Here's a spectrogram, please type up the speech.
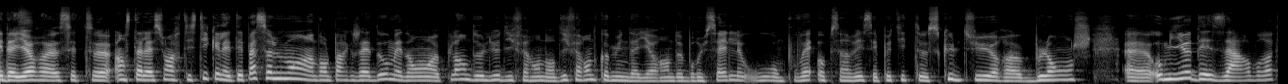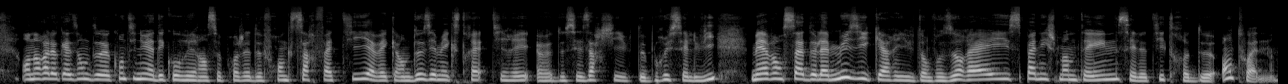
et d'ailleurs, euh, cette euh, installation artistique, elle n'était pas seulement hein, dans le parc Jadot, mais dans euh, plein de lieux différents, dans différentes communes d'ailleurs, hein, de Bruxelles, où on pouvait observer ces petites sculptures blanches au milieu des arbres. On aura l'occasion de continuer à découvrir hein, ce projet de Franck Sarfati avec un deuxième extrait tiré de ses archives de Bruxelles Vie. Mais avant ça, de la musique arrive dans vos oreilles. Spanish Mountain, c'est le titre de Antoine.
